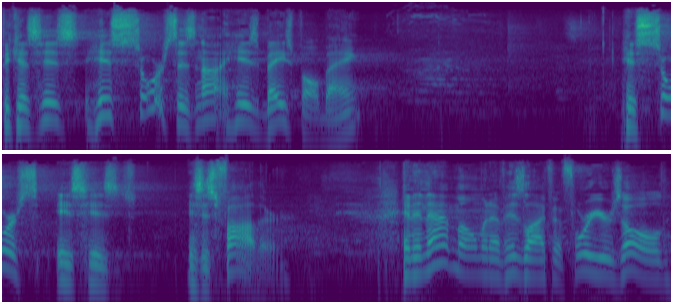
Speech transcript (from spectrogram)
Because his, his source is not his baseball bank. His source is his, is his father. And in that moment of his life at four years old,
